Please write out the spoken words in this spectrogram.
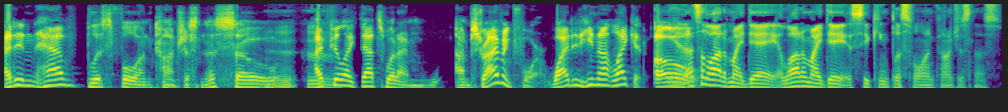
I didn't have blissful unconsciousness, so I feel like that's what I'm I'm striving for. Why did he not like it? Oh, Yeah, that's a lot of my day. A lot of my day is seeking blissful unconsciousness.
